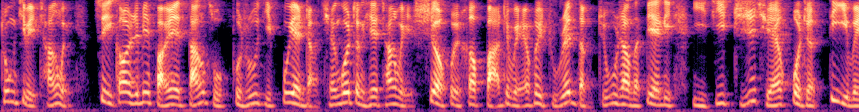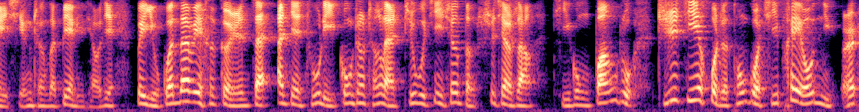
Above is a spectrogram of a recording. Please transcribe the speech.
中纪委常委、最高人民法院党组副书记、副院长、全国政协常委、社会和法制委员会主任等职务上的便利，以及职权或者地位形成的便利条件，为有关单位和个人在案件处理、工程承揽、职务晋升等事项上提供帮助，直接或者通过其配偶、女儿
